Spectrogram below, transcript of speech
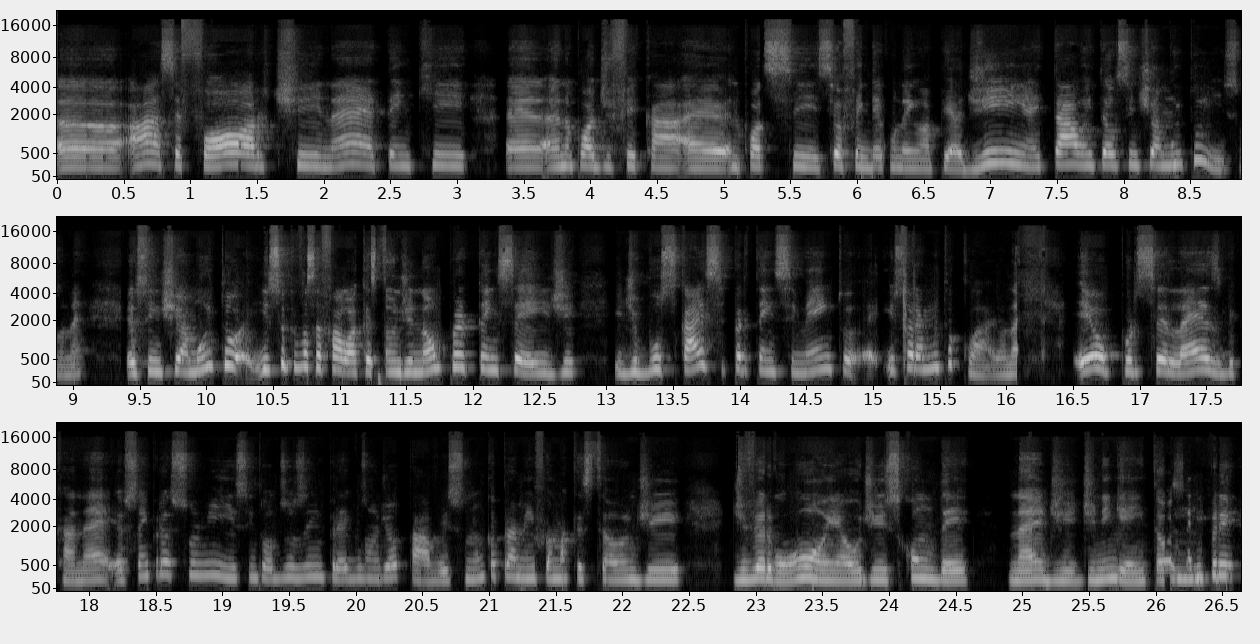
uh, ah, ser forte, né? Tem que, é, não pode ficar, é, não pode se, se ofender com nenhuma piadinha e tal. Então eu sentia muito isso, né? Eu sentia muito, isso que você falou, a questão de não pertencer e de, e de buscar esse pertencimento, isso era muito claro, né? Eu, por ser lésbica, né, eu sempre assumi isso em todos os empregos onde eu estava. Isso nunca para mim foi uma questão de, de vergonha ou de esconder, né, de, de ninguém. Então, eu sempre,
